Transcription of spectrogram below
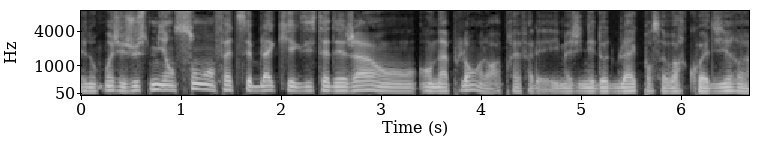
Et donc moi j'ai juste mis en son en fait ces blagues qui existaient déjà en, en appelant. Alors après il fallait imaginer d'autres blagues pour savoir quoi dire, euh,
